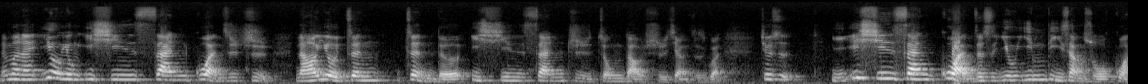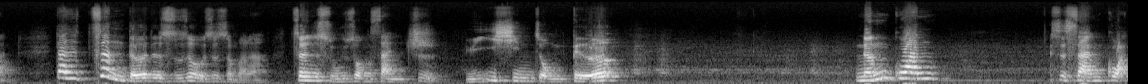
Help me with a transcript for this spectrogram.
那么呢，又用一心三观之智，然后又真正得一心三智中道实相之观，就是以一心三观，这是用因地上说观，但是正得的时候是什么呢？真俗中三智于一心中得，能观是三观，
